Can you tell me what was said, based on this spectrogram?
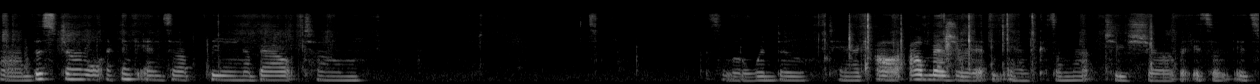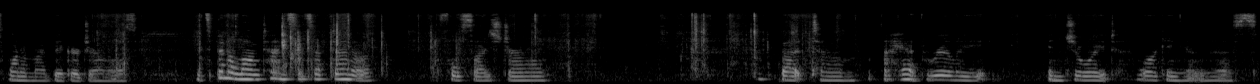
Um, this journal, I think, ends up being about, um, it's a little window tag. I'll, I'll measure it at the end because I'm not too sure, but it's a it's one of my bigger journals. It's been a long time since I've done a full-size journal, but um, I had really enjoyed working in this.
